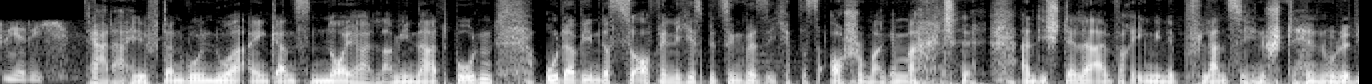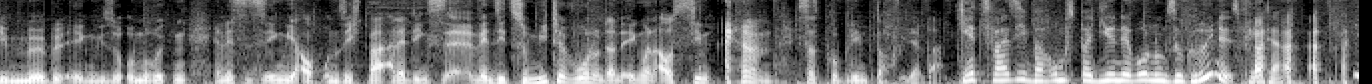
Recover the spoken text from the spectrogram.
schwierig. Ja, da hilft dann wohl nur ein ganz neuer Laminatboden. Oder wem das zu aufwendig ist, beziehungsweise ich habe das auch schon mal gemacht, an die Stelle einfach irgendwie eine Pflanze hinstellen oder die Möbel irgendwie so umrücken, dann ist es irgendwie auch unsichtbar. Allerdings, äh, wenn Sie zur Miete wohnen und dann irgendwann ausziehen, ist das Problem doch wieder da. Jetzt weiß ich, warum es bei dir in der Wohnung so grün ist, Peter.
